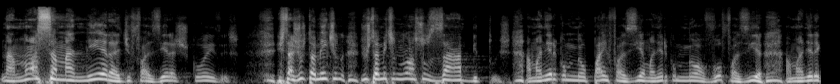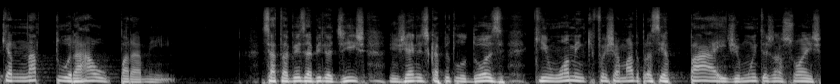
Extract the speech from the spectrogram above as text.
na nossa maneira de fazer as coisas. Está justamente, justamente nos nossos hábitos. A maneira como meu pai fazia, a maneira como meu avô fazia, a maneira que é natural para mim. Certa vez a Bíblia diz, em Gênesis capítulo 12, que um homem que foi chamado para ser pai de muitas nações,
